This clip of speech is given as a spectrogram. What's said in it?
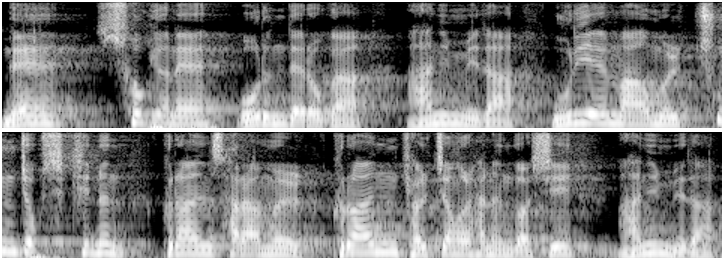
내 소견에 옳은 대로가 아닙니다. 우리의 마음을 충족시키는 그러한 사람을, 그러한 결정을 하는 것이 아닙니다.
